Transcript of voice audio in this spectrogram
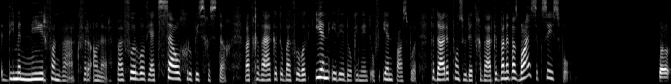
die manier van werk verander. Byvoorbeeld jy het selgroepies gestig wat gewerk het op byvoorbeeld een ID dokument of een paspoort. Verduidelik vir ons hoe dit gewerk het want dit was baie suksesvol. So,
